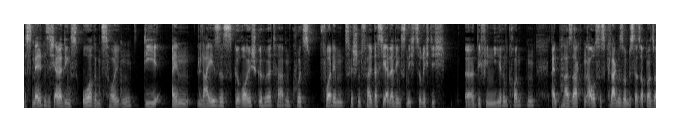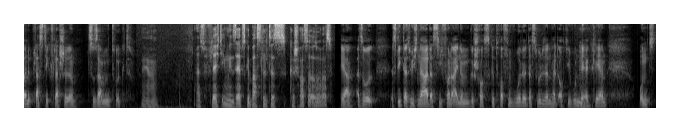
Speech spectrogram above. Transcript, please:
Es melden sich allerdings Ohrenzeugen, die ein leises Geräusch gehört haben, kurz vor dem Zwischenfall, das sie allerdings nicht so richtig äh, definieren konnten. Ein paar sagten aus, es klang so ein bisschen, als ob man so eine Plastikflasche zusammendrückt. Ja. Also vielleicht irgendwie ein selbst gebasteltes Geschoss oder sowas? Ja, also es liegt natürlich nahe, dass sie von einem Geschoss getroffen wurde. Das würde dann halt auch die Wunde Mhm. erklären. Und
